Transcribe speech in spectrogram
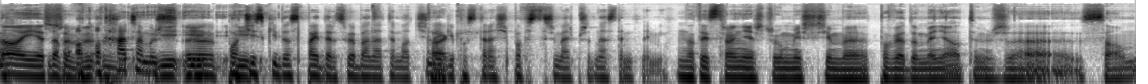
no i jeszcze... Dobra, od, odhaczam już i, i, e, pociski do Spiders Weba na ten odcinek tak. i postaram się powstrzymać przed następnymi. Na tej stronie jeszcze umieścimy powiadomienia o tym, że są,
